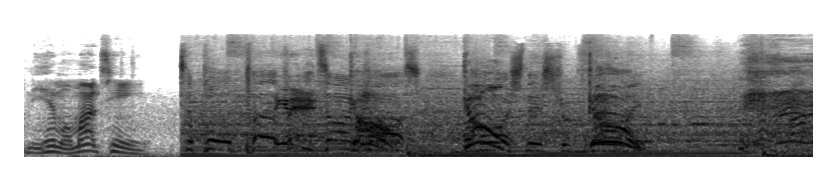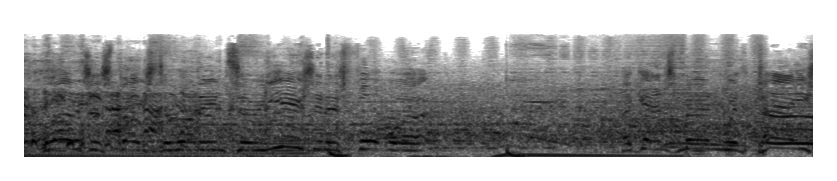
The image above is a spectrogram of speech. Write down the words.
I Need him on my team. The ball perfectly timed Go. pass. Go. Watch this from Go. Loads of space to run into, using his footwork against men with pace.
